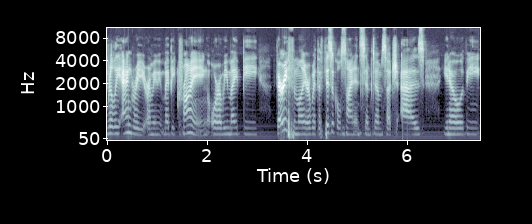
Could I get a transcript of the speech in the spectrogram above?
really angry, or we might be crying, or we might be very familiar with the physical sign and symptoms, such as, you know, the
